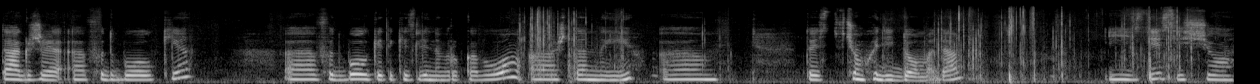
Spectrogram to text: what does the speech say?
Также э, футболки. Футболки такие с длинным рукавом. Штаны. То есть в чем ходить дома, да? И здесь еще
